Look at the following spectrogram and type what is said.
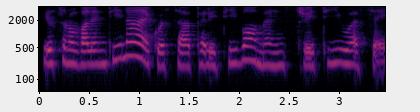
Io sono Valentina e questo è Aperitivo a Main Street USA.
